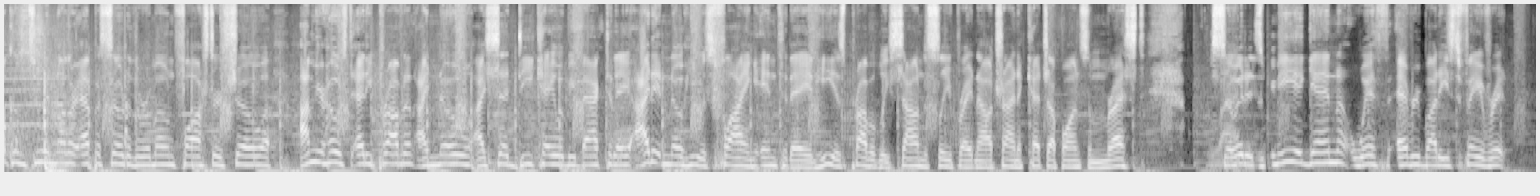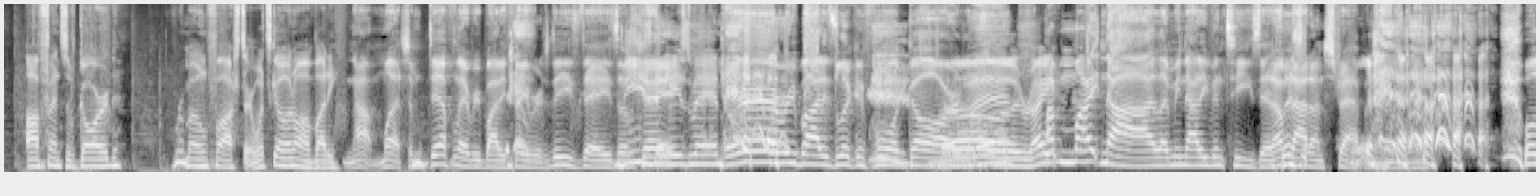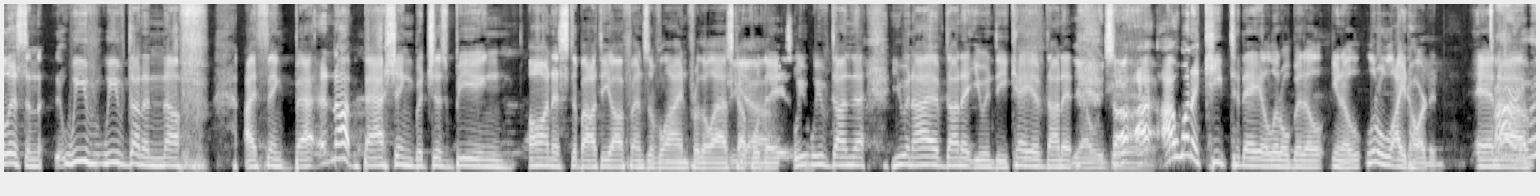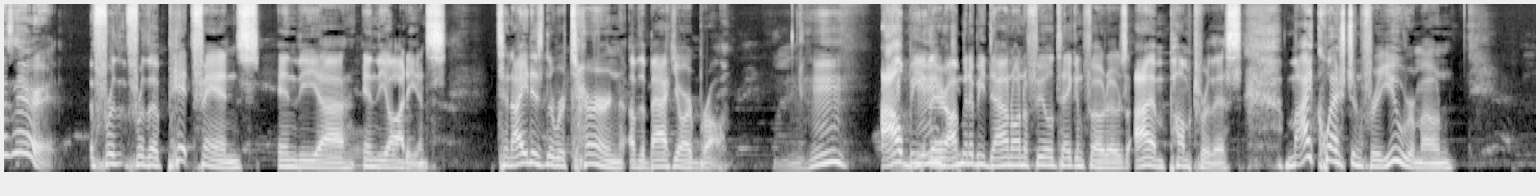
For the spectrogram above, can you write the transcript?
welcome to another episode of the Ramon Foster Show. I'm your host, Eddie Provident. I know I said DK would be back today. I didn't know he was flying in today, and he is probably sound asleep right now, trying to catch up on some rest. So it is me again with everybody's favorite offensive guard, Ramon Foster. What's going on, buddy? Not much. I'm definitely everybody's favorites these days. Okay? These days, man. Everybody's looking for a guard, Oh, man. right. I might nah. Let me not even tease it. I'm Listen. not unstrapping. well, listen, we've we've done enough. I think, ba- not bashing, but just being honest about the offensive line for the last couple of days. We we've done that. You and I have done it. You and DK have done it. Yeah, we so did. I, I want to keep today a little bit, of, you know, a little lighthearted. And All right, uh, let's hear it. For for the Pitt fans in the uh, in the audience, tonight is the return of the backyard brawl. Mm-hmm. I'll be there. I'm going to be down on the field taking photos. I am pumped for this. My question for you, Ramon.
